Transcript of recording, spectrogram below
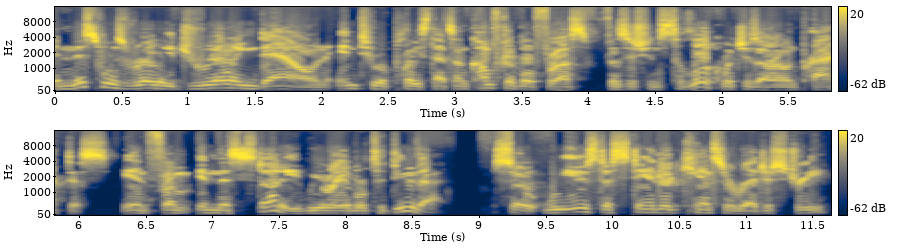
And this was really drilling down into a place that's uncomfortable for us physicians to look, which is our own practice. And from in this study, we were able to do that. So we used a standard cancer registry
